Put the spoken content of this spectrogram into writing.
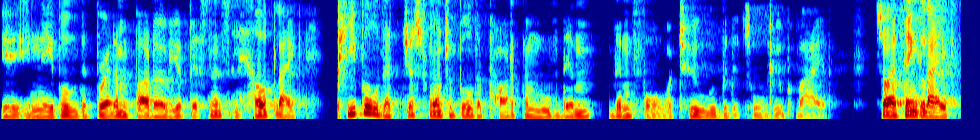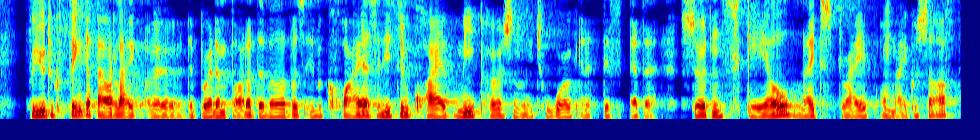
enable the bread and butter of your business and help like people that just want to build a product and move them them forward too with the tools you provide. So I think like for you to think about like uh, the bread and butter developers, it requires at least it required me personally to work at a diff- at a certain scale, like Stripe or Microsoft,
